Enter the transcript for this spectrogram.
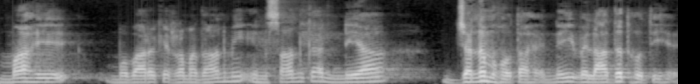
ماہ مبارک رمضان میں انسان کا نیا جنم ہوتا ہے، نئی ولادت ہوتی ہے،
